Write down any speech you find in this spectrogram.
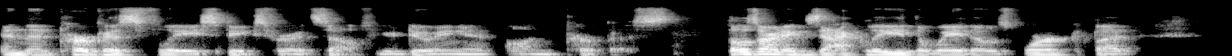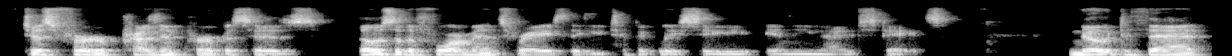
and then purposefully speaks for itself. You're doing it on purpose. Those aren't exactly the way those work, but just for present purposes, those are the four mens res that you typically see in the United States. Note that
